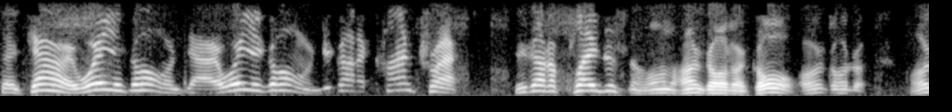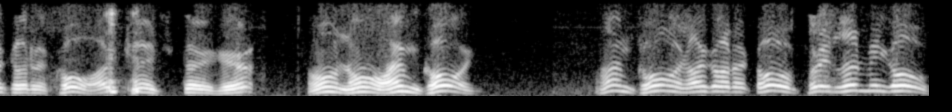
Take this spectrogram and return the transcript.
say, Gary, where you going, Gary? Where you going? You got a contract. You got to play this. Oh, I gotta go. I gotta I gotta go. I can't stay here. Oh no, I'm going. I'm going. I gotta go. Please let me go.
